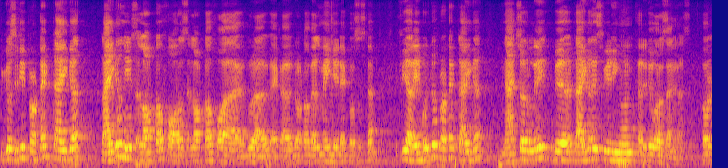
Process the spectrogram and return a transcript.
Because if you protect tiger, tiger needs a lot of forest, a lot of uh, uh, a lot of well-maintained ecosystem. If you are able to protect tiger, naturally tiger is feeding on herbivorous animals or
